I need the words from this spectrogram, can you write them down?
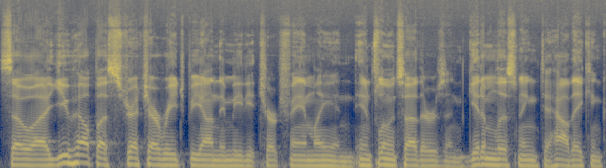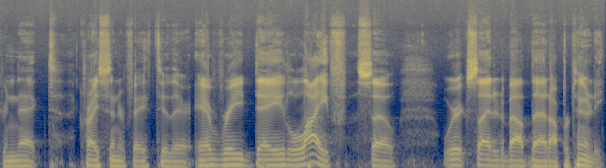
so uh, you help us stretch our reach beyond the immediate church family and influence others and get them listening to how they can connect Christ Center faith to their everyday life. So. We're excited about that opportunity.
